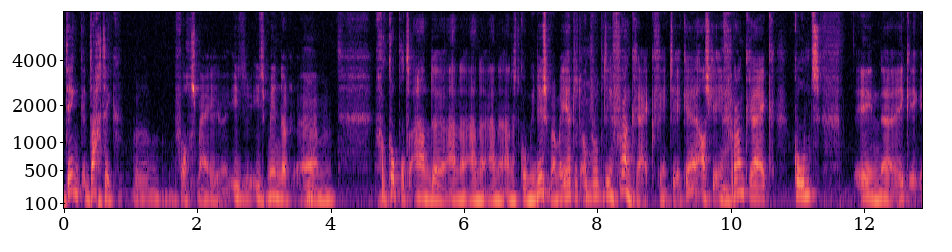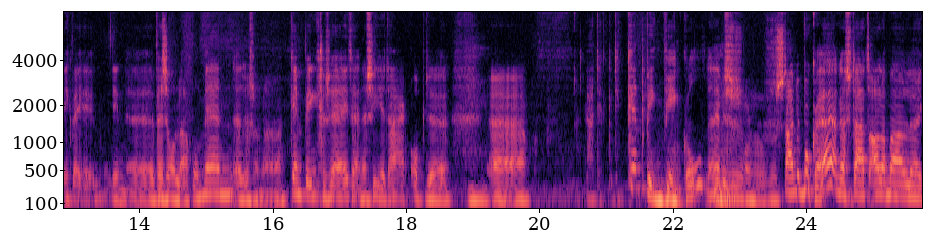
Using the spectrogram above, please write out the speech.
denk, dacht ik, eh, volgens mij eh, iets, iets minder ehm, gekoppeld aan, de, aan, aan, aan, aan het communisme. Maar je hebt het ook bijvoorbeeld in Frankrijk, vind ik. Hè? Als je in Frankrijk komt, in, eh, ik, ik, ik weet, in eh Vaison-la-Romaine, eh, dus een eh, camping gezeten. En dan zie je daar op de, eh, ja, de, de campingwinkel. Dan hebben ze zo'n staande boeken. Hè? En daar staat allemaal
